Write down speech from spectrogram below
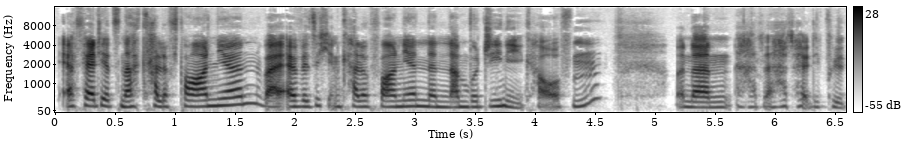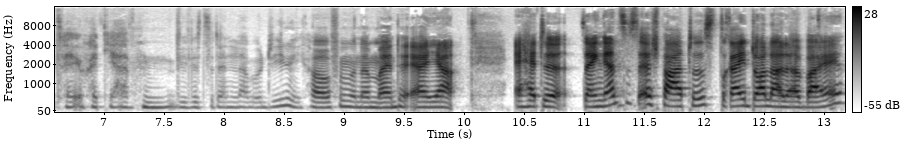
er fährt jetzt nach Kalifornien, weil er will sich in Kalifornien einen Lamborghini kaufen. Und dann hat, hat halt die Polizei gefragt, ja, hm, wie willst du denn einen Lamborghini kaufen? Und dann meinte er, ja, er hätte sein ganzes Erspartes, drei Dollar dabei.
